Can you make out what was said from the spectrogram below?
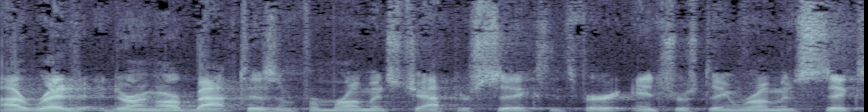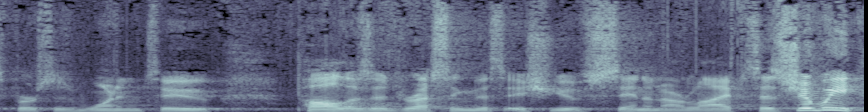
I read during our baptism from Romans chapter 6. It's very interesting. Romans 6, verses 1 and 2. Paul is addressing this issue of sin in our life. He says, should we,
